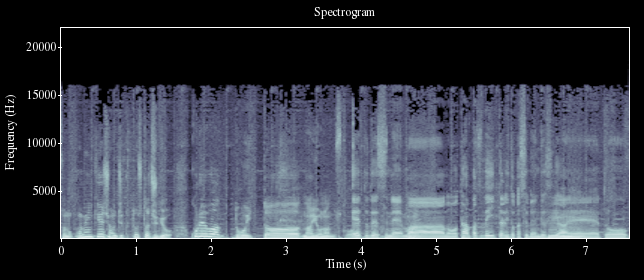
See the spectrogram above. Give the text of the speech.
そのコミュニケーションを軸とした授業。これはどういった内容なんですか？えっとですね、まあ、あの単発で言ったりとかするんですが、うん。えっと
